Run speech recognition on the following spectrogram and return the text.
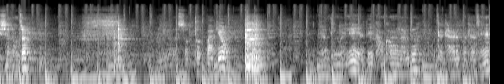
सेल हुन्छ यो सबथोक पाक्यो। निकालिदिउँ अहिले त्यही खाउँ खाउँ लाग्दो। खुट्टा ठाडो परिरहेको छ यहाँ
